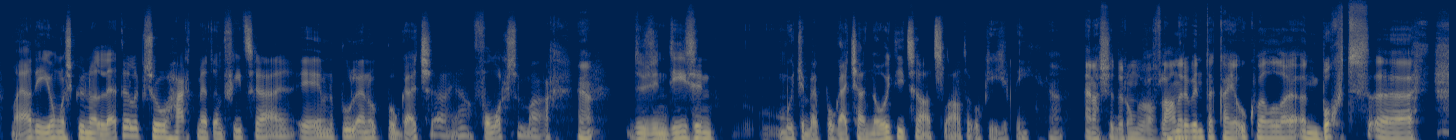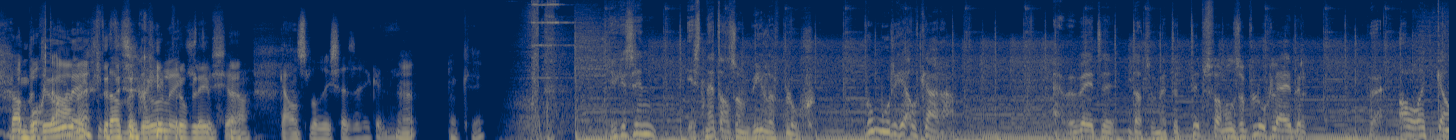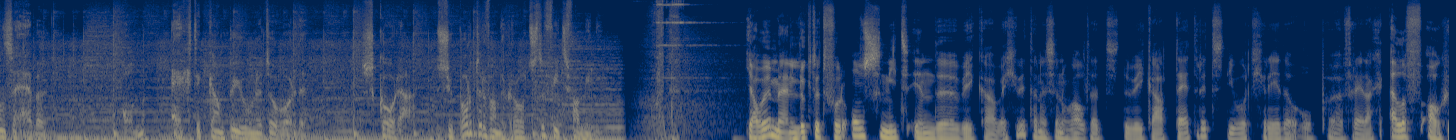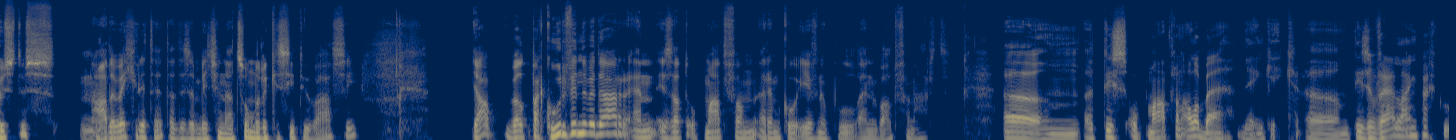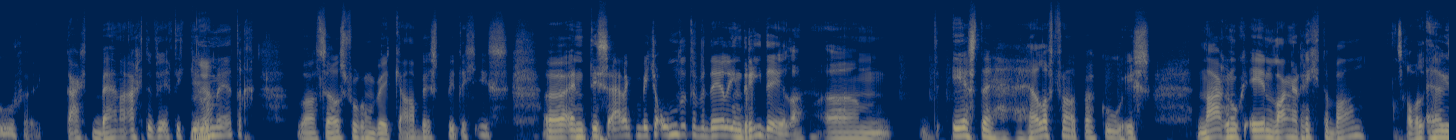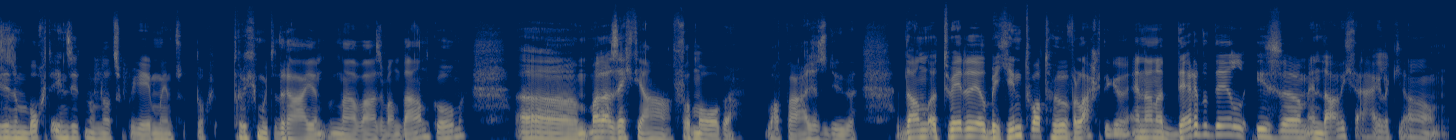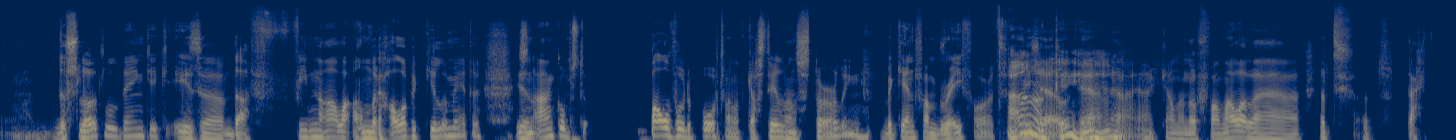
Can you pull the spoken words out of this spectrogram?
Maar ja, die jongens kunnen letterlijk zo hard met een fiets rijden. Evenepoel en ook Pogacar. Ja, volg ze maar. Ja. Dus in die zin moet je bij Pogacar nooit iets uitsluiten. Ook hier niet. Ja. En als je de Ronde van Vlaanderen wint, dan kan je ook wel eh, een bocht, eh, Dat een bocht aan. ik. Dat, Dat, is bedoel geen ik. probleem. Dus ja, kansloos is hij zeker niet. Ja. Oké. Je gezin is net als een wielerploeg. We moedigen elkaar aan. En we weten dat we met de tips van onze ploegleider we alle kansen hebben om echte kampioenen te worden. Skoda, supporter van de grootste fietsfamilie. Ja, Wim, en lukt het voor ons niet in de WK-wegrit, dan is er nog altijd de WK-tijdrit. Die wordt gereden op eh, vrijdag 11 augustus, na de wegrit. Hè. Dat is een beetje een uitzonderlijke situatie. Ja, welk parcours vinden we daar? En is dat op maat van Remco Evenepoel en Wout van Aert? Ehm, het is op maat van allebei, denk ik. Ehm, het is een vrij lang parcours. Dacht bijna 48 Ja. kilometer. Wat zelfs voor een WK best pittig is. Eh, en het is eigenlijk een beetje onder te verdelen in drie delen. Ehm, de eerste helft van het parcours is nagenoeg één lange rechte baan. Er zal wel ergens eens een bocht in zitten, omdat ze op een gegeven moment toch terug moeten draaien naar waar ze vandaan komen. Ehm, maar dat is echt ja, vermogen, wattages duwen. Dan het tweede deel begint wat heuvelachtiger. En dan het derde deel is, ehm, en daar ligt eigenlijk ja, de sleutel, denk ik, is eh, dat finale anderhalve kilometer. Is een aankomst pal voor de poort van het kasteel van Stirling, bekend van Braveheart. Ah, oké, ja, ja, ja. ja, ja, ik kan er nog van allerlei... Het, het, dacht,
